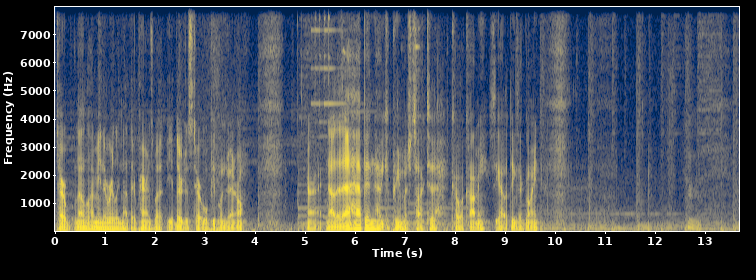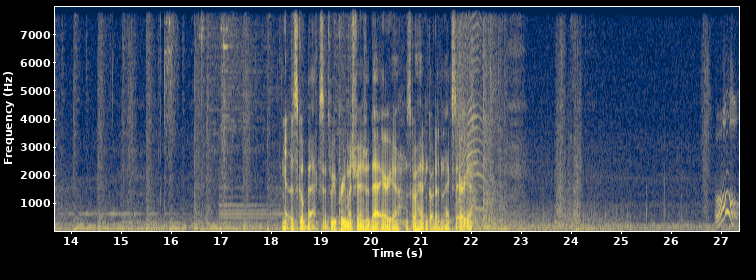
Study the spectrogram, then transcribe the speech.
terrible. No, I mean, they're really not their parents, but they're just terrible people in general. Alright, now that that happened, now you can pretty much talk to Kawakami, see how things are going. Yeah, let's go back since we pretty much finished with that area. Let's go ahead and go to the next area. Oh,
